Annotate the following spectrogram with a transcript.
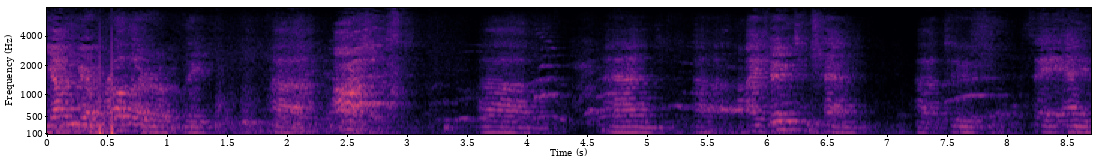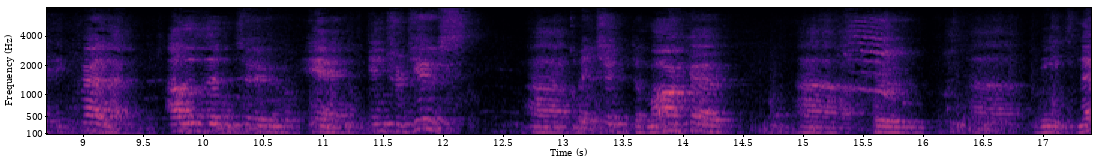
younger brother of the uh, artist. Um, and I don't intend to say anything further other than to introduce Richard Demarco, who needs no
